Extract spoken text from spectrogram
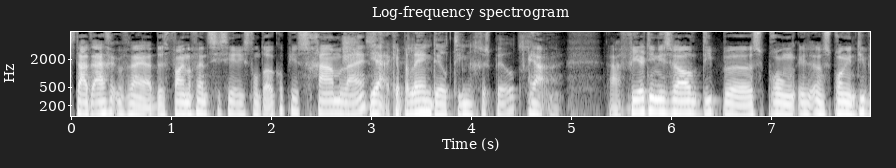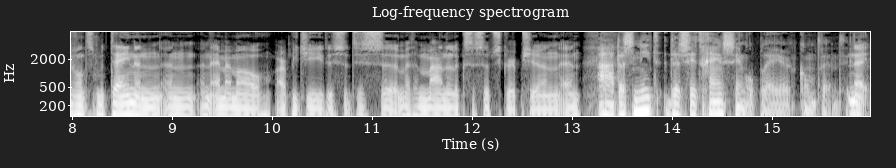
staat eigenlijk, nou ja, de Final Fantasy serie stond ook op je schaamlijst. Ja, ik heb alleen deel 10 gespeeld. Ja. Ja, 14 is wel een diepe sprong, een sprong in diepe, want het is meteen een, een, een MMO-RPG. Dus het is eh, met een maandelijkse subscription. En Ah, dat is niet, er zit geen singleplayer content in. nee,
